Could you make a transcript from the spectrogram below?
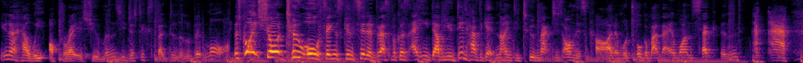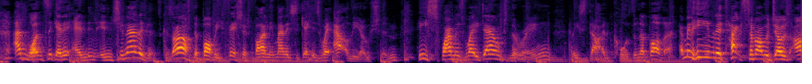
you know how we operate as humans, you just expect a little bit more. It was quite short too, all things considered, but that's because AEW did have to get 92 matches on this card, and we'll talk about that in one second. and once again, it ended in shenanigans, because after Bobby Fish had finally managed to get his way out of the ocean, he swam his way down to the ring and he started causing a bother. I mean, he even attacked Samoa Joe's arm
